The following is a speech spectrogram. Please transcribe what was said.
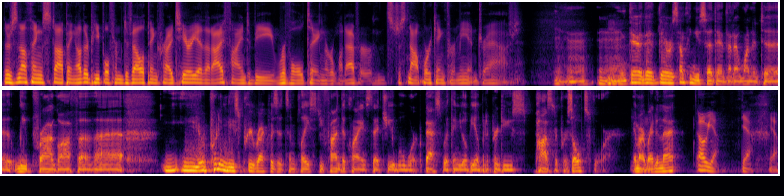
There's nothing stopping other people from developing criteria that I find to be revolting or whatever. It's just not working for me in draft. Mm-hmm, mm-hmm. Yeah. There, there, there, was something you said there that I wanted to leapfrog off of. Uh, you're putting these prerequisites in place to find the clients that you will work best with and you'll be able to produce positive results for. Am mm-hmm. I right in that? Oh, yeah. Yeah, yeah.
